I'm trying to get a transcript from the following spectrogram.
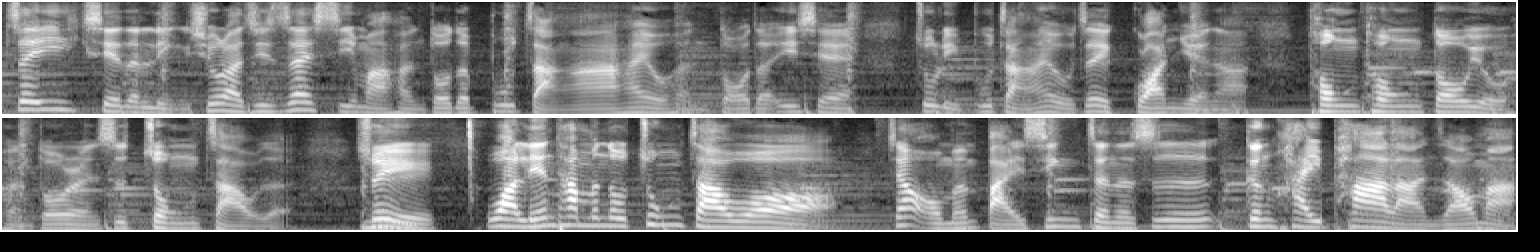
这一些的领袖啦，其实在西马很多的部长啊，还有很多的一些助理部长，还有这些官员啊，通通都有很多人是中招的。所以、哇，连他们都中招哦，这样我们百姓真的是更害怕啦，你知道吗？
